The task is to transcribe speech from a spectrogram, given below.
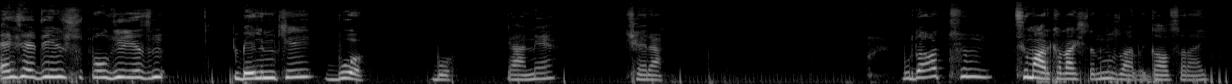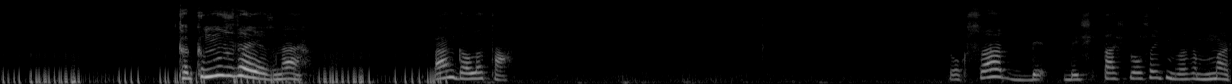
en sevdiğiniz futbolcuyu yazın. Benimki bu. Bu. Yani Kerem. Burada tüm tüm arkadaşlarımız var Galatasaray. Takımınızı da yazın. Ben Galata. Yoksa Be- Beşiktaşlı olsaydım zaten bunlar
